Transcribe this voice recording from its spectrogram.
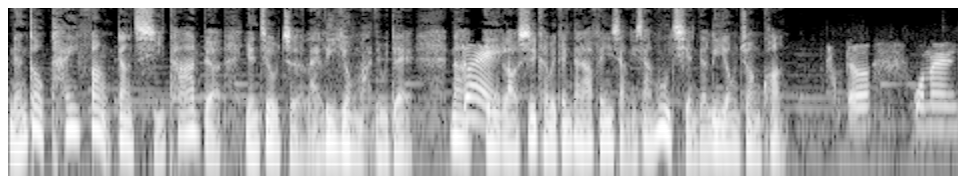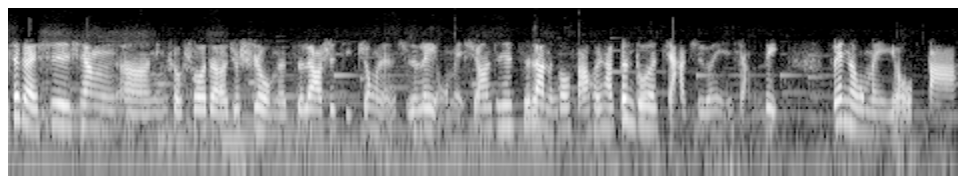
能够开放让其他的研究者来利用嘛，对不对？那对诶，老师可不可以跟大家分享一下目前的利用状况？好的。我们这个也是像呃您所说的，就是我们的资料是集众人之力，我们也希望这些资料能够发挥它更多的价值跟影响力。所以呢，我们有把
